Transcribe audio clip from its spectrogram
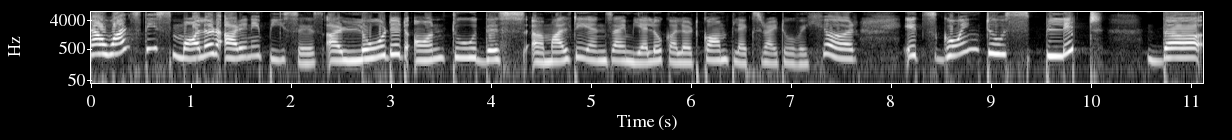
Now, once these smaller RNA pieces are loaded onto this uh, multi-enzyme yellow colored complex right over here, it's going to split the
